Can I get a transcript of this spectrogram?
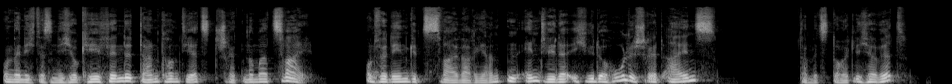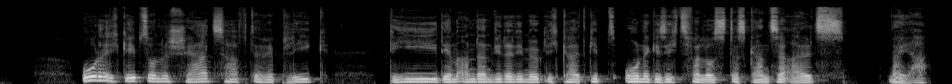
Und wenn ich das nicht okay finde, dann kommt jetzt Schritt Nummer zwei. Und für den gibt es zwei Varianten. Entweder ich wiederhole Schritt eins, damit es deutlicher wird, oder ich gebe so eine scherzhafte Replik, die dem anderen wieder die Möglichkeit gibt, ohne Gesichtsverlust das Ganze als, naja,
